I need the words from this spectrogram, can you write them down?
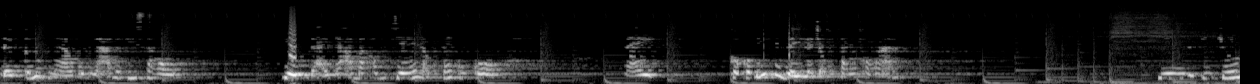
đừng có lúc nào cũng ngã về phía sau. Dùng đại não mà không chế động tác của cô. Này, cô có biết cái gì là trọng tâm không hả? Nhìn về phía trước.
